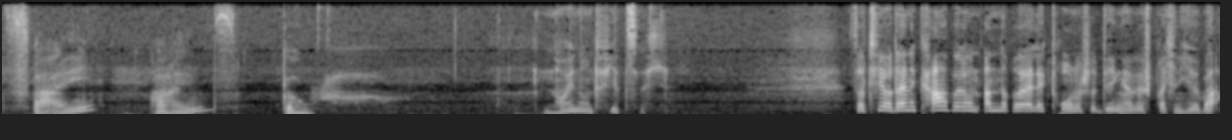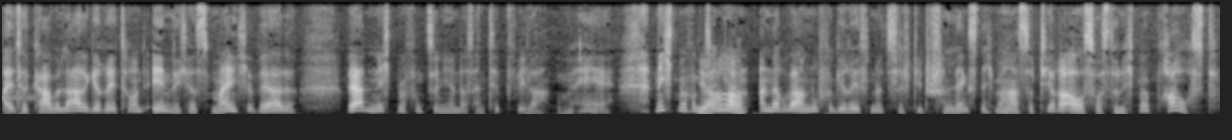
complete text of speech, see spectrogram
zwei, eins, go. 49. Sortiere deine Kabel und andere elektronische Dinge. Wir sprechen hier über alte Kabelladegeräte und ähnliches. Manche werde, werden nicht mehr funktionieren. Das ist ein Tippfehler. Uäh. Nicht mehr funktionieren. Ja. Andere waren nur für Geräte nützlich, die du schon längst nicht mehr hast. Sortiere aus, was du nicht mehr brauchst.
